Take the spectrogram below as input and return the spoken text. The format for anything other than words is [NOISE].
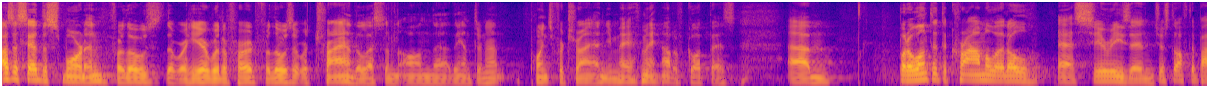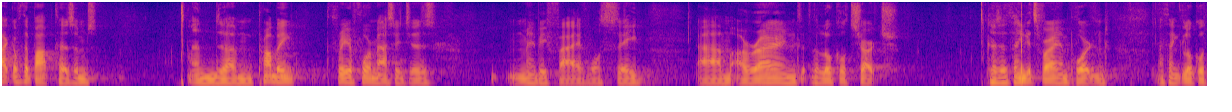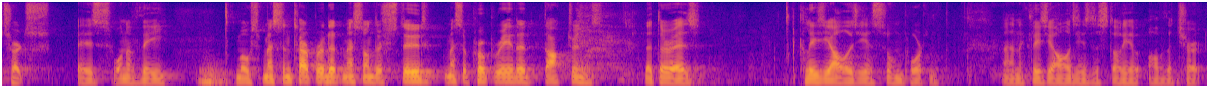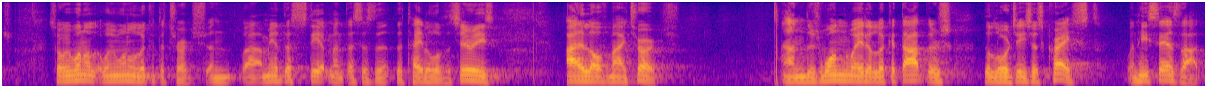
as I said this morning, for those that were here would have heard, for those that were trying to listen on the, the internet, points for trying, you may have may not have got this. Um, but I wanted to cram a little uh, series in just off the back of the baptisms, and um, probably three or four messages, maybe five, we'll see, um, around the local church, because I think it's very important. I think local church is one of the most misinterpreted, misunderstood, misappropriated doctrines that there is. Ecclesiology is so important, and ecclesiology is the study of the church. So we want to, we want to look at the church, and I made this statement. This is the, the title of the series I love my church. And there's one way to look at that. There's the Lord Jesus Christ. When he says that,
